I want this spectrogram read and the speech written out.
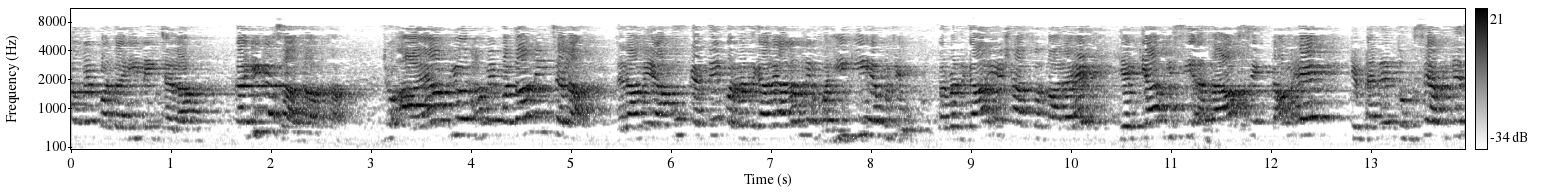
تمہیں پتہ ہی نہیں چلا کہیں کیسا عذاب تھا جو آیا بھی اور ہمیں پتہ نہیں چلا جناب یعقوب کہتے ہیں پروردگار عالم نے وہی کی ہے مجھے پروردگار ارشاد فرما رہا ہے یہ کیا کسی عذاب سے کم ہے کہ میں نے تم سے اپنے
